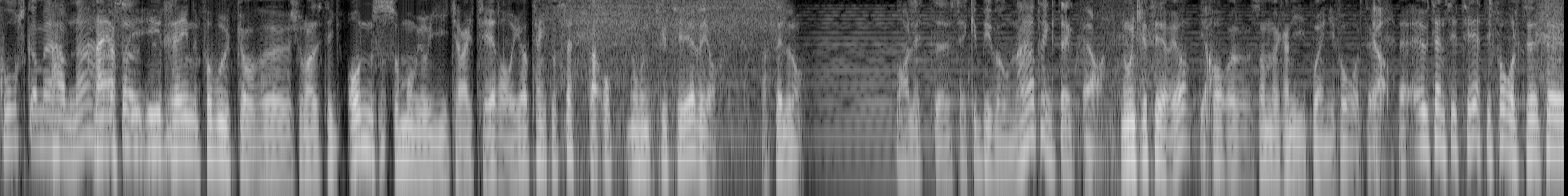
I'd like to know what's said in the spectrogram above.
Hvor skal vi havne? Nei, altså I ren forbrukerjournalistikk-ånd så må vi jo gi karakterer. Jeg har tenkt å sette opp noen kriterier. Vær stille nå. Må ha litt uh, sekkepipe under her, tenkte jeg. Ja, Noen kriterier Ja. for, som vi kan gi poeng i forhold til. Ja. Eh, Autentisitet i forhold til, til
